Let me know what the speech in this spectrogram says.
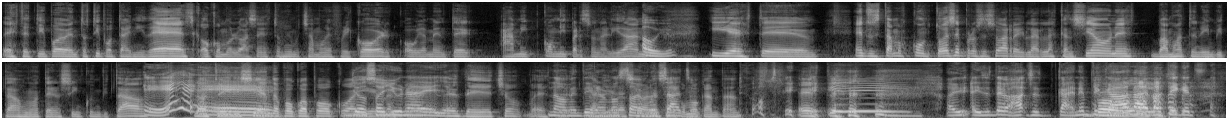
este tipo de eventos tipo Tiny Desk o como lo hacen estos mismos chamos de Free Cover, obviamente a mi, con mi personalidad, ¿no? Obvio. Y este, entonces estamos con todo ese proceso de arreglar las canciones. Vamos a tener invitados, vamos a tener cinco invitados. ¡Eh! Lo estoy diciendo poco a poco. Yo soy una de ellas. De hecho, este, No, mentira, no Daniela soy, muchacho. como cantante. No, sí. Este. ahí, ahí se te va, se caen en picada la de los tickets.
